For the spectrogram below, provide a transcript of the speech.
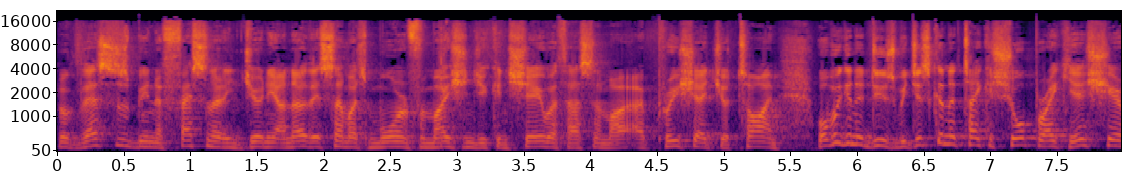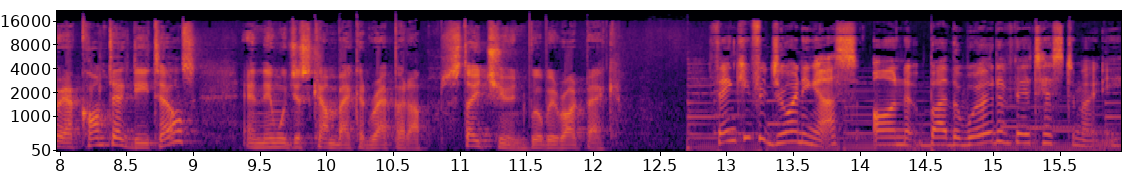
Look, this has been a fascinating journey. I know there's so much more information you can share with us, and I appreciate your time. What we're going to do is we're just going to take a short break here, share our contact details, and then we'll just come back and wrap it up. Stay tuned. We'll be right back. Thank you for joining us on By the Word of Their Testimony.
